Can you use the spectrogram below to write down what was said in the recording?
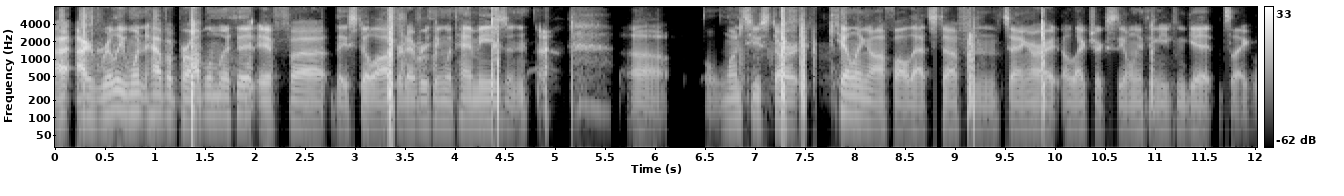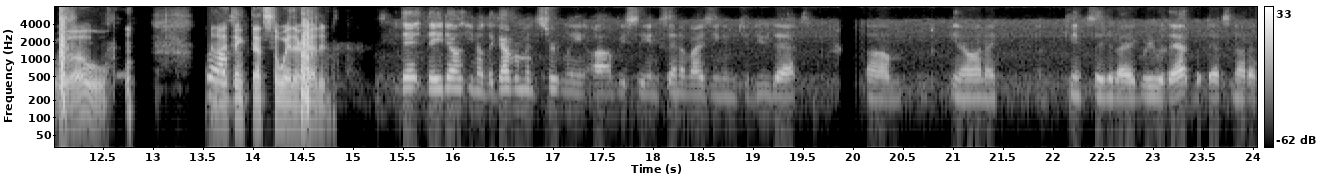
I, I really wouldn't have a problem with it if uh, they still offered everything with Hemis and uh, once you start killing off all that stuff and saying, "All right, electric's the only thing you can get," it's like, whoa. Well, and I think that's the way they're headed they, they don't, you know, the government certainly obviously incentivizing them to do that. Um, you know, and I can't say that I agree with that, but that's not a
